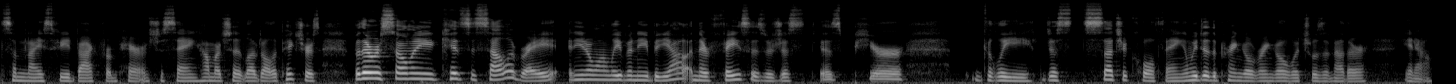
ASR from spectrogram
some nice feedback from parents just saying how much they loved all the pictures. But there were so many kids to celebrate, and you don't want to leave anybody out. And their faces are just as pure glee. Just such a cool thing. And we did the Pringle Ringle, which was another, you know,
